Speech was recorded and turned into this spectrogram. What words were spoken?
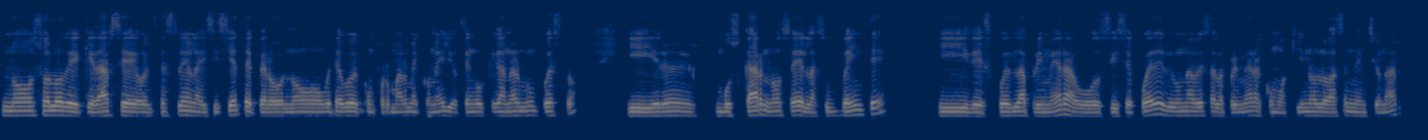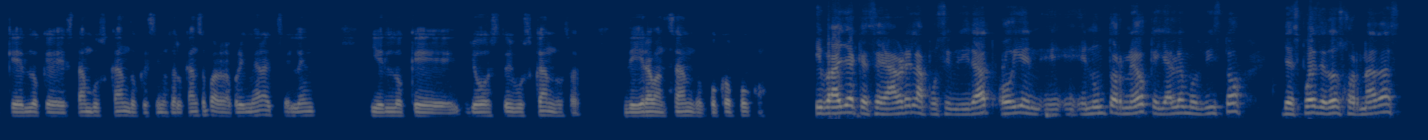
no solo de quedarse, ahorita estoy en la 17, pero no debo de conformarme con ello, tengo que ganarme un puesto y ir a buscar, no sé, la sub-20 y después la primera, o si se puede, de una vez a la primera, como aquí no lo hacen mencionar, que es lo que están buscando, que si nos alcanza para la primera, excelente, y es lo que yo estoy buscando, de ir avanzando poco a poco. Y vaya que se abre la posibilidad hoy en, en un torneo que ya lo hemos visto después de dos jornadas,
